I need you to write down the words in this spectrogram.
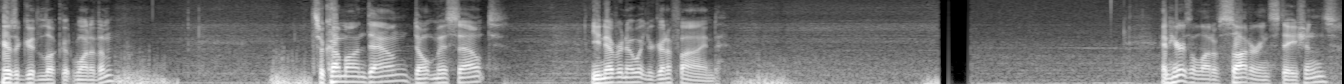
Here's a good look at one of them. So come on down, don't miss out. You never know what you're going to find. And here's a lot of soldering stations.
